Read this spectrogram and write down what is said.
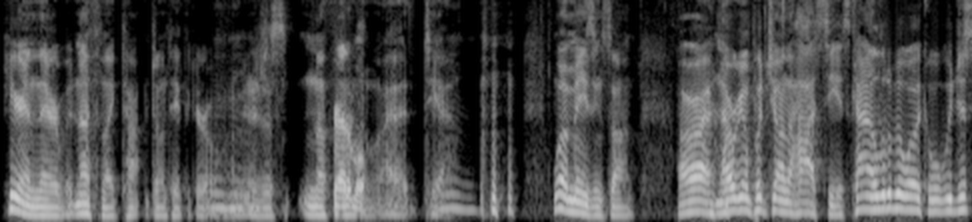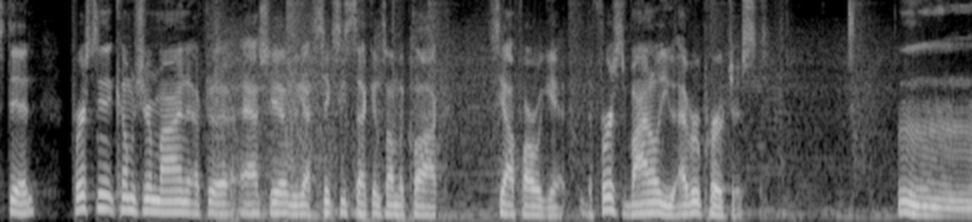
here and there, but nothing like Ta- "Don't Take the Girl." I mean, mm-hmm. it's just nothing. Incredible. I- yeah, mm. what an amazing song. All right, now we're gonna put you on the hot seat. It's kind of a little bit like what we just did. First thing that comes to your mind after I ask you, we got sixty seconds on the clock. See how far we get. The first vinyl you ever purchased. Hmm.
